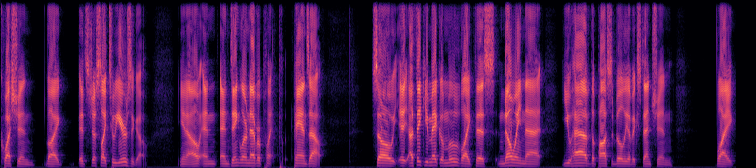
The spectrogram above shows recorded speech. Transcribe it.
question like it's just like two years ago, you know, and and Dingler never pla pans out. So it, I think you make a move like this knowing that you have the possibility of extension. Like,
